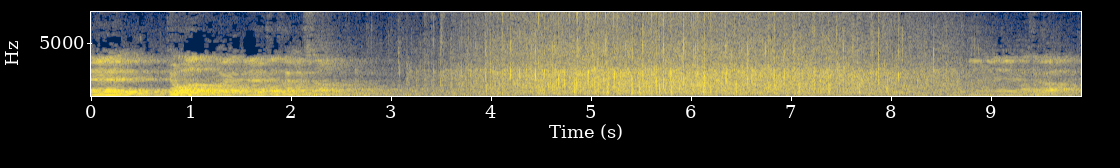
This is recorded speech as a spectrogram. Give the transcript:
えー、今日は応援ありがとうございました。えーまさか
